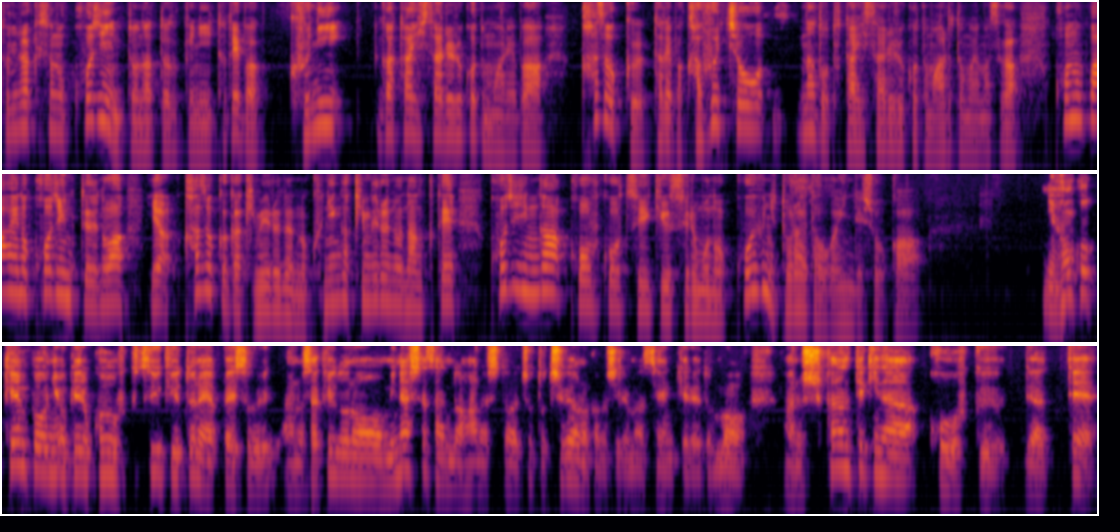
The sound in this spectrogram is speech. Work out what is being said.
うんとりわけその個人となった時に、例えば国が対比されることもあれば、家族、例えば家父長などと対比されることもあると思いますが、この場合の個人というのは、いや、家族が決めるの国が決めるのではなくて、個人が幸福を追求するもの、こういうふうに捉えた方がいいんでしょうか？日本国憲法における幸福追求というのは、やっぱりそういう、あの、先ほどの皆下さんの話とはちょっと違うのかもしれませんけれども、あの、主観的な幸福であって、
